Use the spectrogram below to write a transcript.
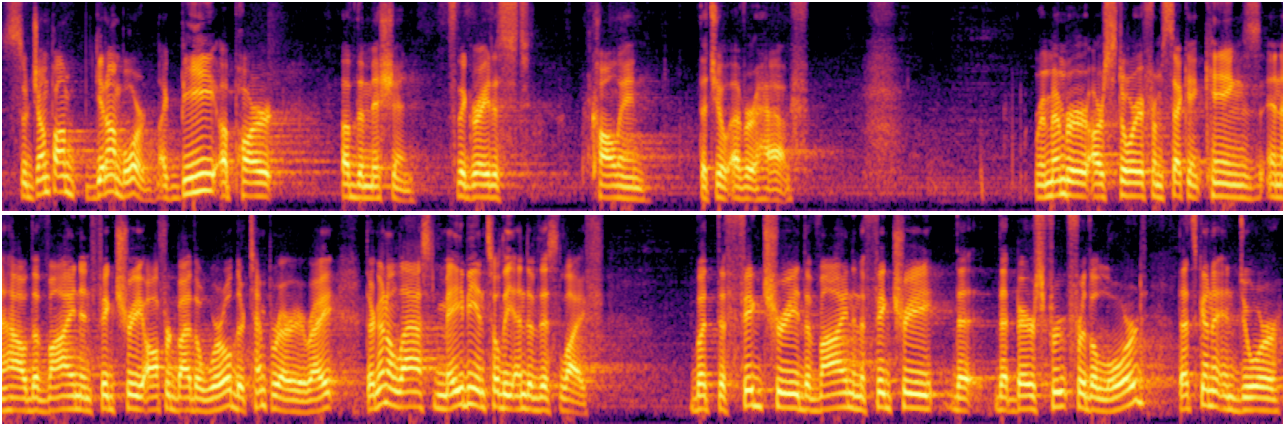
So jump on, get on board. Like, be a part of the mission. It's the greatest calling that you'll ever have. Remember our story from 2 Kings and how the vine and fig tree offered by the world, they're temporary, right? They're going to last maybe until the end of this life. But the fig tree, the vine and the fig tree that, that bears fruit for the Lord, that's going to endure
